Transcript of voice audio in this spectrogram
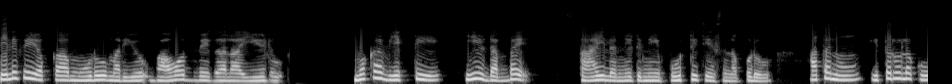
తెలివి యొక్క మూడు మరియు భావోద్వేగాల ఏడు. ఒక వ్యక్తి ఈ డెబ్బై స్థాయిలన్నిటినీ పూర్తి చేసినప్పుడు అతను ఇతరులకు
